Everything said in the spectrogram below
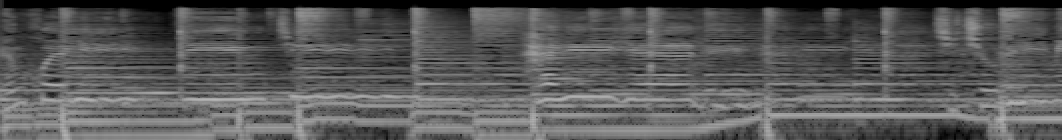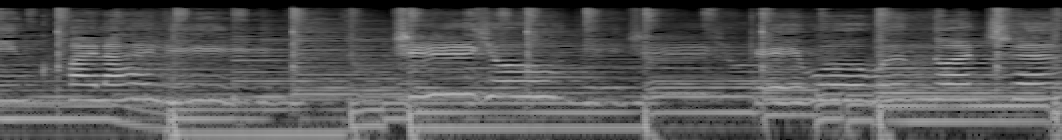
任回忆凝快来临，只有你给我温暖真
